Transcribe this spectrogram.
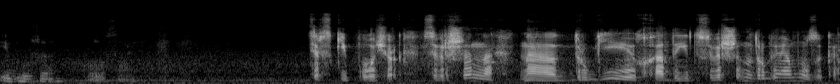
і дуже колосальний. мастерский почерк, совершенно э, другие ходы, совершенно другая музыка.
